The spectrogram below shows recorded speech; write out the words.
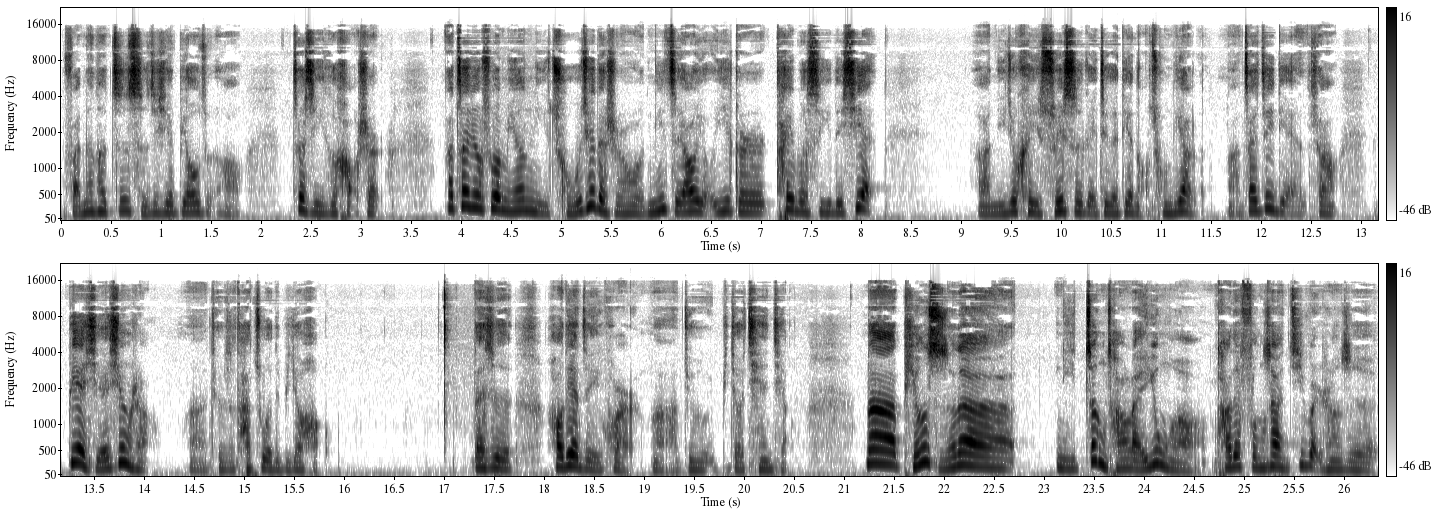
反正它支持这些标准啊，这是一个好事儿。那这就说明你出去的时候，你只要有一根 Type C 的线啊，你就可以随时给这个电脑充电了啊。在这点上，便携性上啊，就是它做的比较好。但是耗电这一块儿啊，就比较牵强。那平时呢？你正常来用啊，它的风扇基本上是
